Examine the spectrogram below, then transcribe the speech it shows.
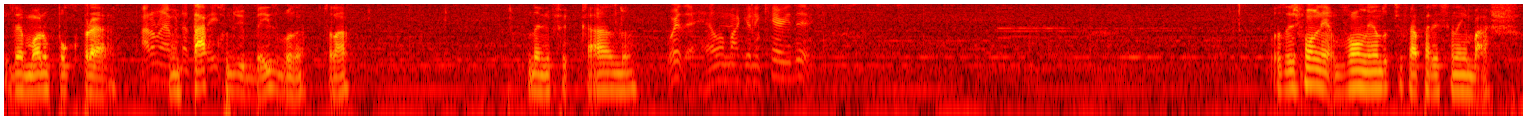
Demora um pouco pra um taco de beisebol, né? Sei lá. Danificado. Where the hell am I gonna carry this? Vocês vão, le vão lendo o que vai aparecendo aí embaixo.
